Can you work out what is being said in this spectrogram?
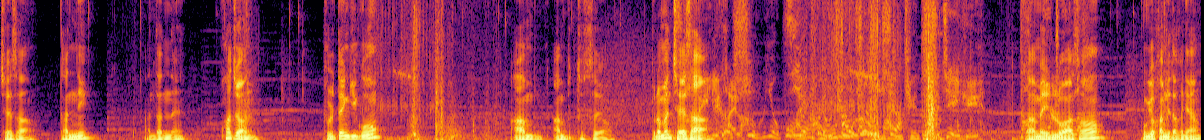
제사 닿니? 안 닿네. 화전. 불 땡기고 안, 안 붙었어요. 그러면 제사 다음에 일로 와서 공격합니다 그냥.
